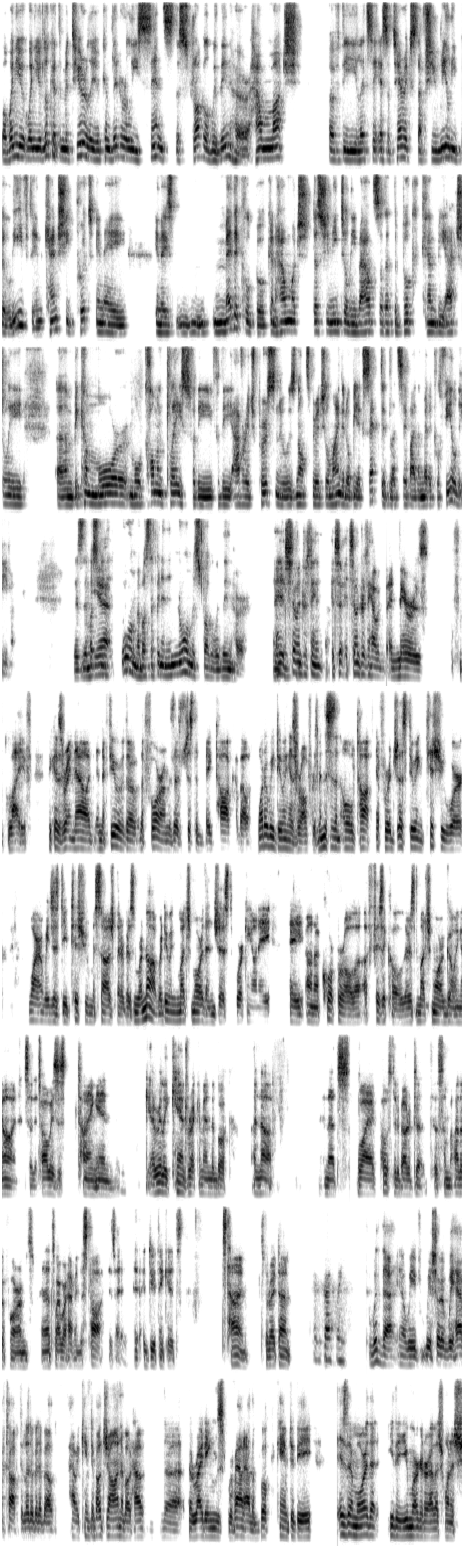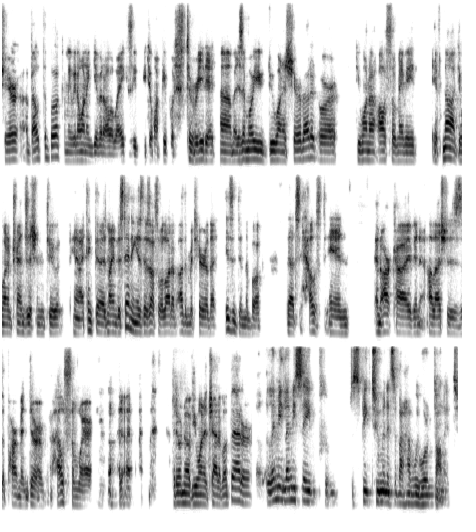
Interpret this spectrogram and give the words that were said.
Well, when you when you look at the material, you can literally sense the struggle within her. How much of the let's say esoteric stuff she really believed in can she put in a in a medical book, and how much does she need to leave out so that the book can be actually um, become more more commonplace for the for the average person who is not spiritual minded or be accepted, let's say, by the medical field even. There's, there must yeah. be enorm, there must have been an enormous struggle within her. And, and it's so interesting. It's it's so interesting how it mirrors life because right now in a few of the, the forums there's just a big talk about what are we doing as rolfers i mean this is an old talk if we're just doing tissue work why aren't we just deep tissue massage therapists? And we're not. We're doing much more than just working on a a on a corporal, a, a physical. There's much more going on. So that's always just tying in. I really can't recommend the book enough. And that's why I posted about it to, to some other forums. And that's why we're having this talk, is I, I do think it's it's time. It's the right time. Exactly. With that, you know, we've we sort of we have talked a little bit about how it came to about John, about how the the writings were found, how the book came to be. Is there more that either you, Margaret, or Alesh want to share about the book? I mean, we don't want to give it all away because you, you, don't want people to read it. Um, but is there more you do want to share about it, or do you want to also maybe, if not, do you want to transition to? You know, I think that, as my understanding is, there's also a lot of other material that isn't in the book that's housed in an archive in Alesh's apartment or house somewhere. I, I don't know if you want to chat about that or let me let me say speak two minutes about how we worked on it.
